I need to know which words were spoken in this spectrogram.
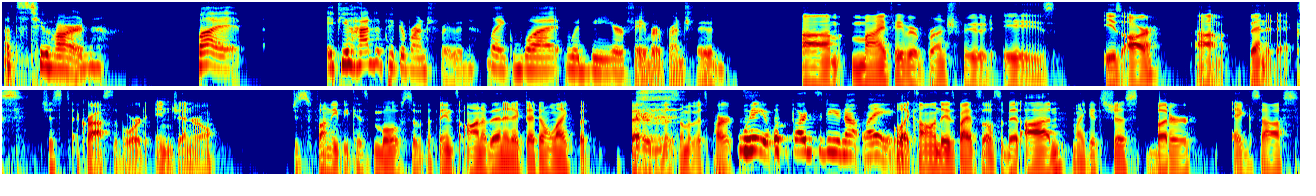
That's too hard. But if you had to pick a brunch food like what would be your favorite brunch food Um, my favorite brunch food is is our um Benedict's, just across the board in general. Just funny because most of the things on a Benedict I don't like, but better than the sum of its parts. wait what parts do you not like Well, like hollandaise by itself is a bit odd. Like it's just butter, egg sauce,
